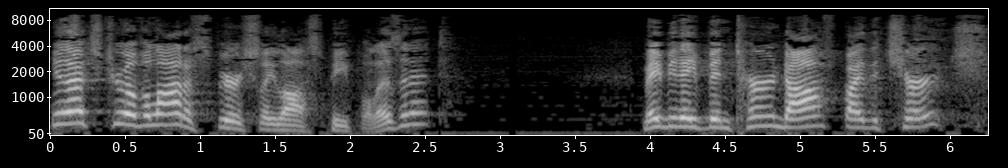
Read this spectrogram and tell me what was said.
You know, that's true of a lot of spiritually lost people, isn't it? Maybe they've been turned off by the church.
